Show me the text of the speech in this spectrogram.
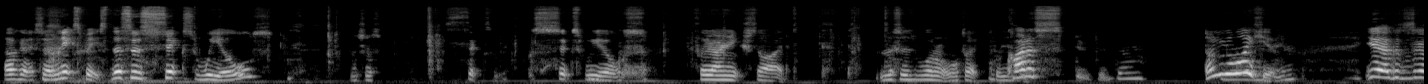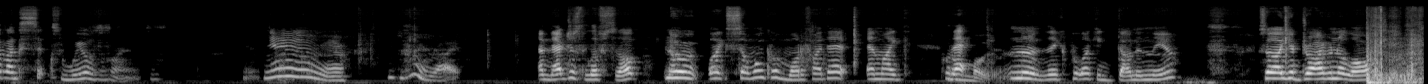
Okay, so next piece. This is six wheels. It's just Six six wheels, three on each side. This is what it looks like. Kind of stupid though. Don't you like it? What I mean? Yeah, because it's got like six wheels or something. It's just, yeah, it's Yeah, yeah. It's alright. And that just lifts up. No, like someone could modify that and like Put That- a motor. in. no, they could put like a gun in there. So like you're driving along,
